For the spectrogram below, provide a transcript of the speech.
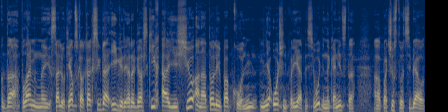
Да, пламенный салют. Я бы сказал, как всегда, Игорь Роговских, а еще Анатолий Попко. Мне очень приятно сегодня, наконец-то, а, почувствовать себя вот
